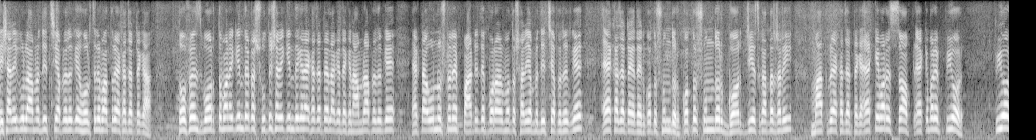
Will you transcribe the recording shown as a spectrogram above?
এই শাড়িগুলো আমরা দিচ্ছি আপনাদেরকে হোলসেলে মাত্র এক হাজার টাকা। তো ফ্রেন্ডস বর্তমানে কিন্তু একটা সুতি শাড়ি কিনতে গেলে এক হাজার টাকা লাগে। দেখেন, আমরা আপনাদেরকে একটা অনুষ্ঠানে পার্টিতে পরার মতো শাড়ি আমরা দিচ্ছি আপনাদেরকে এক হাজার টাকা। দেন কত সুন্দর কত সুন্দর গর্জিয়াস কাতার শাড়ি, মাত্র এক হাজার টাকা। একেবারে সফট একেবারে পিওর পিওর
